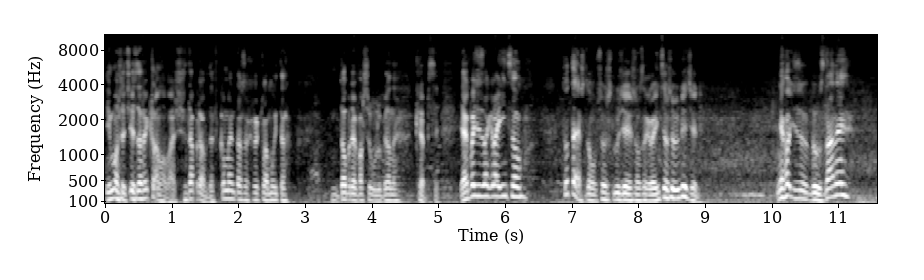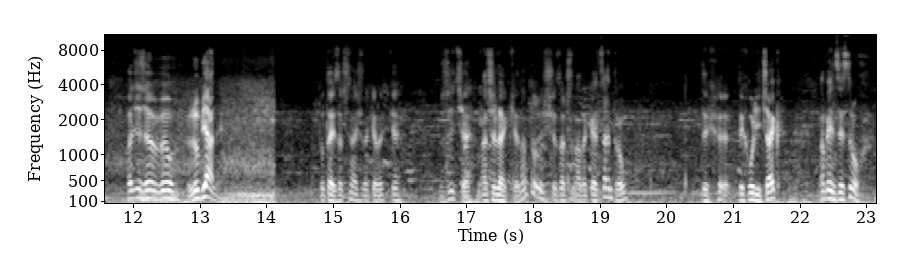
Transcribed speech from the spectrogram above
i możecie zareklamować. Naprawdę, w komentarzach reklamuj ta dobre wasze ulubione kepsy. Jak będzie za granicą, to też, no przecież ludzie jeżdżą za granicę, żeby wiedzieli. Nie chodzi, żeby był znany, chodzi, żeby był lubiany. Tutaj zaczyna się takie lekkie życie, znaczy lekkie, no to już się zaczyna takie centrum tych, tych uliczek, no więc jest ruch.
